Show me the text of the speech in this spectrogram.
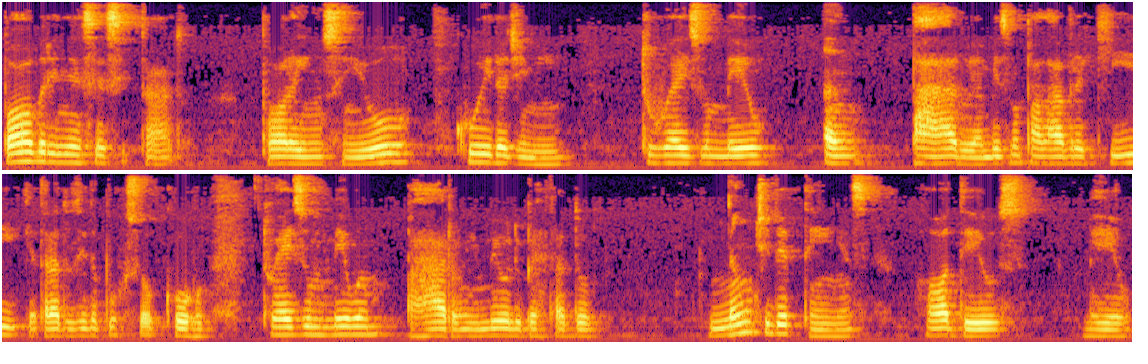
pobre e necessitado, porém o Senhor cuida de mim. Tu és o meu amparo. É a mesma palavra aqui que é traduzida por socorro. Tu és o meu amparo e o meu libertador. Não te detenhas ó Deus meu.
